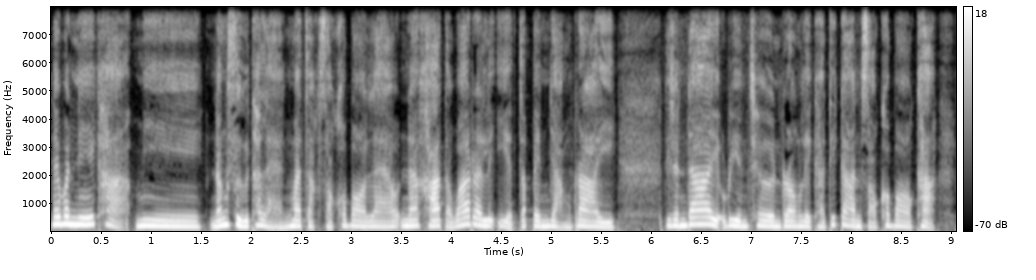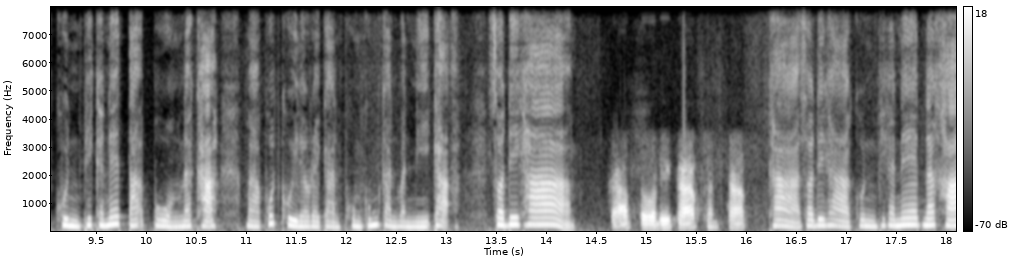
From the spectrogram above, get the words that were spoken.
ในวันนี้ค่ะ มีหนังสือแถลงมาจากสคบแล้วนะคะ แต่ว่ารายละเอียดจะเป็นอย่างไร ดิฉันได้เรียนเชิญรองเลขาธิการสคบค่ะ คุณพิคเนตตะปวงนะคะ มาพูดคุยในรายการภูมิคุ้มกันวันนี้ค่ะ สวัสดีค่ะ ครับ สวัสดีครับท่านครับ ค่ะ สวัสดีค่ะ คุณพิคเนตนะคะ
